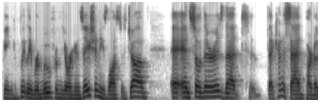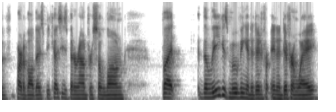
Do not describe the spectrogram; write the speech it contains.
being completely removed from the organization. He's lost his job, and, so there is that that kind of sad part of part of all this because he's been around for so long. But the league is moving in a different in a different way,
